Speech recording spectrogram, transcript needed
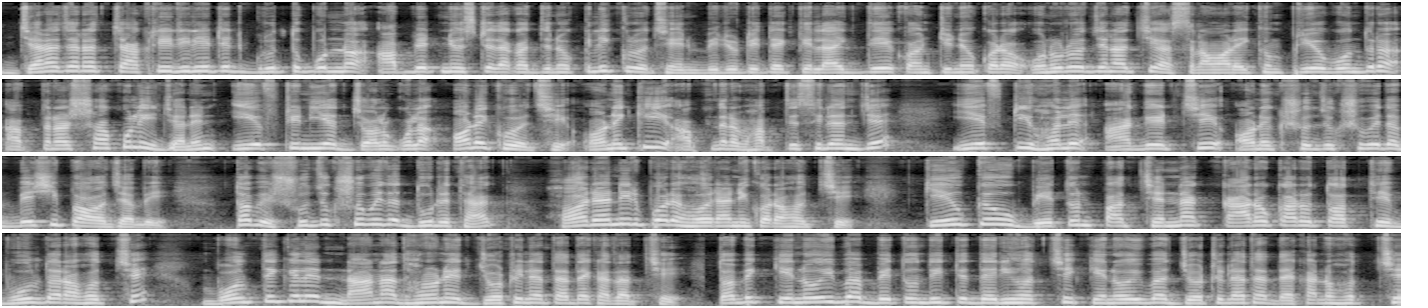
যারা যারা চাকরি রিলেটেড গুরুত্বপূর্ণ আপডেট নিউজটি দেখার জন্য ক্লিক করেছেন, ভিডিওটিতে একটি লাইক দিয়ে কন্টিনিউ করা অনুরোধ জানাচ্ছি। আসসালামু আলাইকুম প্রিয় বন্ধুরা, আপনারা সকলেই জানেন ইএফটি নিয়ে জলগোলা অনেক হয়েছে। অনেকেই আপনারা ভাবতেছিলেন যে ইএফটি হলে আগের চেয়ে অনেক সুযোগ সুবিধা বেশি পাওয়া যাবে। তবে সুযোগ সুবিধা দূরে থাক, হয়রানির পরে হয়রানি করা হচ্ছে। কেউ কেউ বেতন পাচ্ছেন না, কারও কারও তথ্যে ভুল ধরা হচ্ছে। বলতে গেলে নানা ধরনের জটিলতা দেখা যাচ্ছে। তবে কেনই বা বেতন দিতে দেরি হচ্ছে, কেনই বা জটিলতা দেখানো হচ্ছে,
